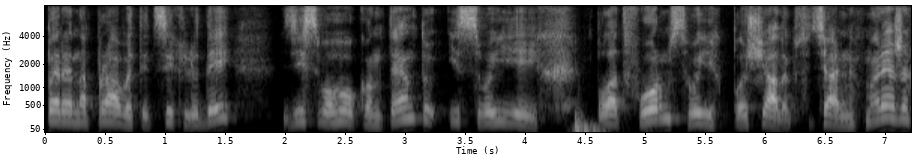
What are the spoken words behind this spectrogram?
перенаправити цих людей зі свого контенту і своїх платформ, своїх площадок в соціальних мережах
